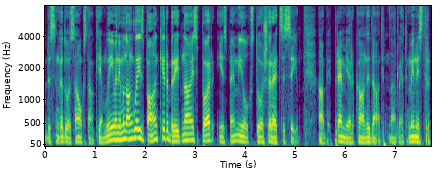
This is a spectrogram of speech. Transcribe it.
40 gados augstākiem līmenim, un Anglijas banka ir brīdinājusi par iespējamu ilgstošu recesiju. Abi premjera kandidāti, ārlietu ministra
